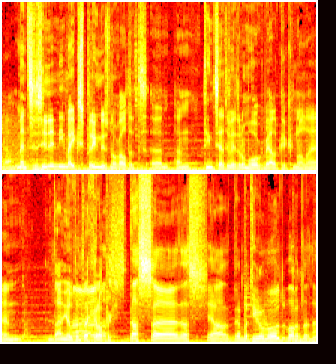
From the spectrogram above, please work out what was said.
Ja, mensen zien het niet, maar ik spring dus nog altijd een, een 10 centimeter omhoog bij elke knal. Hè? En Daniel vindt dat grappig. Dat is, dat is, ja, dat moet je gewoon worden. Hè?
